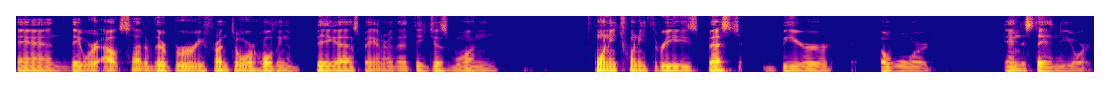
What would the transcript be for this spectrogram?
and they were outside of their brewery front door holding a big ass banner that they just won 2023's best beer award in the state of New York.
